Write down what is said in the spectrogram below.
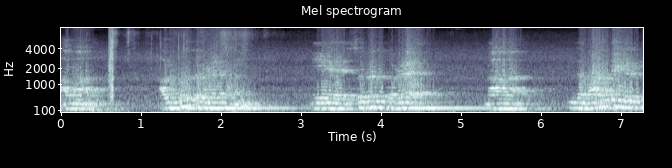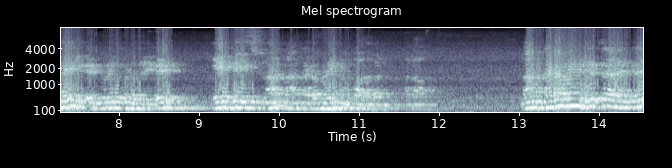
ஆமா அவர் கொடுத்த விளக்கம் நீங்க சொல்றது போல நான் இந்த வார்த்தையிலிருந்தே நீங்கள் புரிந்து கொள்கிறீர்கள். ஏபிஎஸ்னா நான் கடவுளை நம்பாதவன். அதான். நான் கடவுள் இருக்கிறார் என்று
